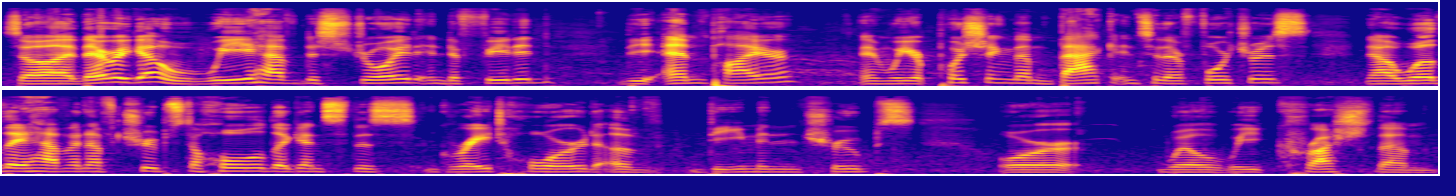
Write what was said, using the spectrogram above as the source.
So uh, there we go. We have destroyed and defeated the Empire, and we are pushing them back into their fortress. Now, will they have enough troops to hold against this great horde of demon troops, or will we crush them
